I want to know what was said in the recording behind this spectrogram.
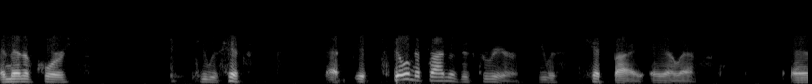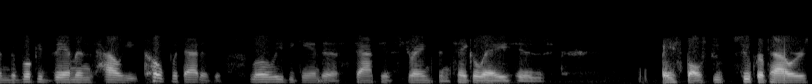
And then of course he was hit at it still in the prime of his career he was hit by als and the book examines how he coped with that as it slowly began to sap his strength and take away his baseball su- superpowers.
